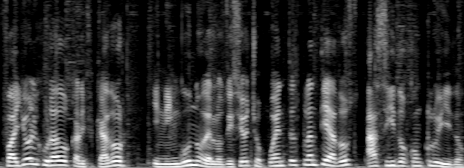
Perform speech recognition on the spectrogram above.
falló el jurado calificador y ninguno de los 18 puentes planteados ha sido concluido.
